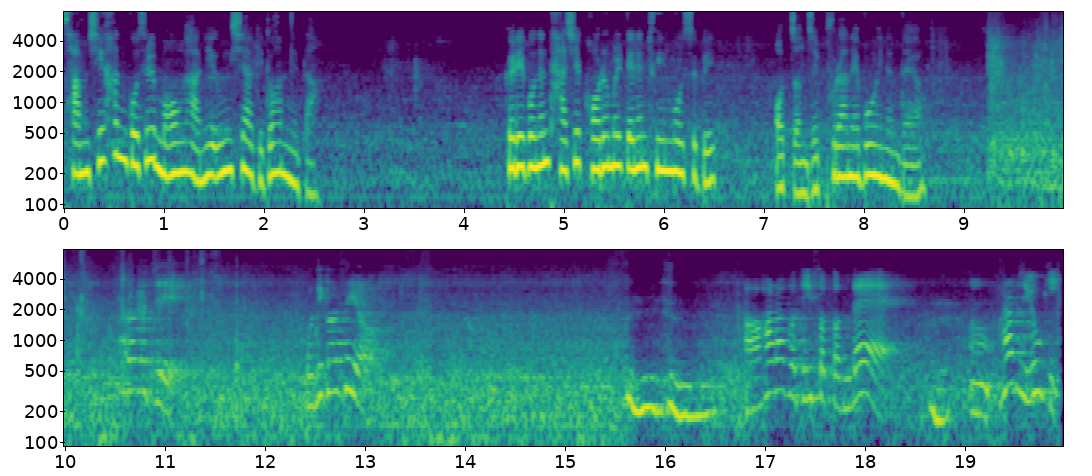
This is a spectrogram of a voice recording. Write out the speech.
잠시 한 곳을 멍하니 응시하기도 합니다. 그리고는 다시 걸음을 떼는 뒷모습이 어쩐지 불안해 보이는데요. 할아버지 어디 가세요? 아 할아버지 있었던데. 어 할아버지 여기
